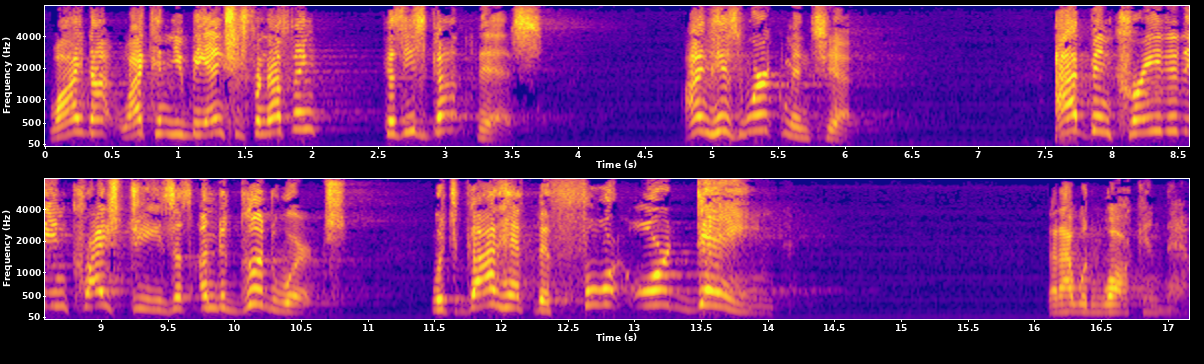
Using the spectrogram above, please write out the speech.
Why not? Why can you be anxious for nothing? Because he's got this. I'm his workmanship. I've been created in Christ Jesus unto good works, which God hath before ordained that I would walk in them.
